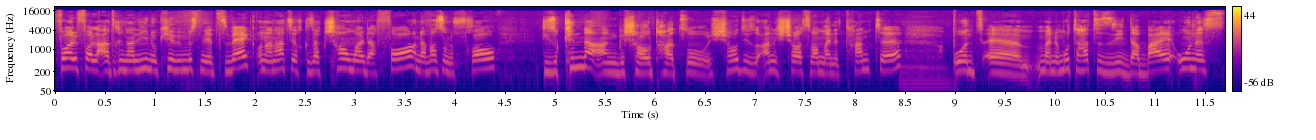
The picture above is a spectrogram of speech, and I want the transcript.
voll voller Adrenalin. Okay, wir müssen jetzt weg. Und dann hat sie auch gesagt, schau mal davor. Und da war so eine Frau, die so Kinder angeschaut hat. So, ich schaue die so an, ich schaue, es war meine Tante. Und äh, meine Mutter hatte sie dabei, ohne es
